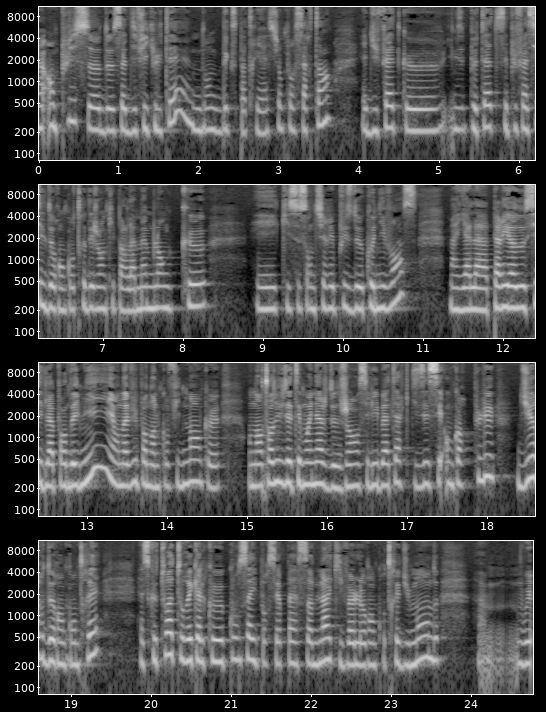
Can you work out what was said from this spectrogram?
en plus de cette difficulté, donc d'expatriation pour certains, et du fait que peut-être c'est plus facile de rencontrer des gens qui parlent la même langue qu'eux et qui se sentiraient plus de connivence. Ben, il y a la période aussi de la pandémie et on a vu pendant le confinement que on a entendu des témoignages de gens célibataires qui disaient c'est encore plus dur de rencontrer. Est-ce que toi, tu aurais quelques conseils pour ces personnes-là qui veulent rencontrer du monde? Euh, Oui,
